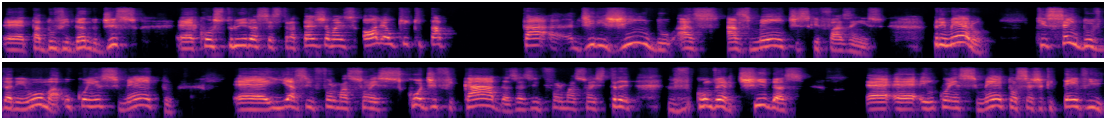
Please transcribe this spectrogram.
é, tá duvidando disso, é, construíram essa estratégia, mas olha o que está tá dirigindo as, as mentes que fazem isso. Primeiro, que sem dúvida nenhuma, o conhecimento é, e as informações codificadas, as informações convertidas é, é, em conhecimento, ou seja, que teve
